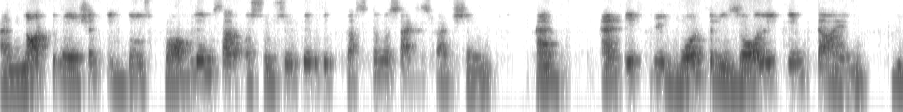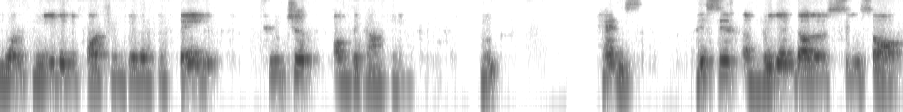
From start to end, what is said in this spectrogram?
And not to mention, if those problems are associated with customer satisfaction and, and if we won't resolve it in time, you won't need any fortune teller to tell future of the company. Hmm? Hence, this is a billion dollar seesaw.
